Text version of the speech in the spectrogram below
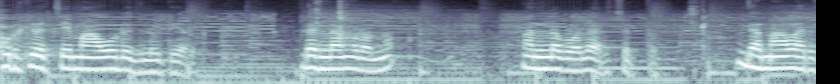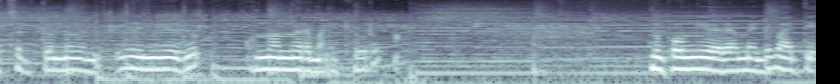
കുറുക്കി വെച്ച മാവോട് ഇതിലോട്ട് ചേർക്കാം. ഇതെല്ലാം കൂടെ ഒന്ന് നല്ലപോലെ അരച്ചെടുത്തു ഇതാ മാവ് അരച്ചെടുത്തുന്നത് ഇനിയൊരു ഒന്നൊന്നര മണിക്കൂർ പൊങ്ങി വരാൻ വേണ്ടി മാറ്റി.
